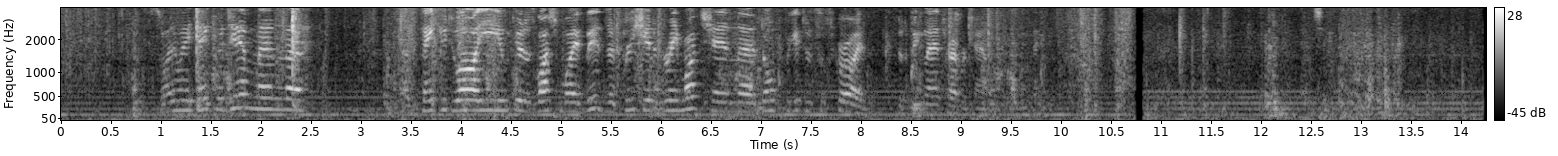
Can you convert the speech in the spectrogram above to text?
So anyway, thank you, Jim, and, uh, and thank you to all you who just watching my vids. I appreciate it very much, and uh, don't forget to subscribe to the Bigland Trapper channel. Thank you.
